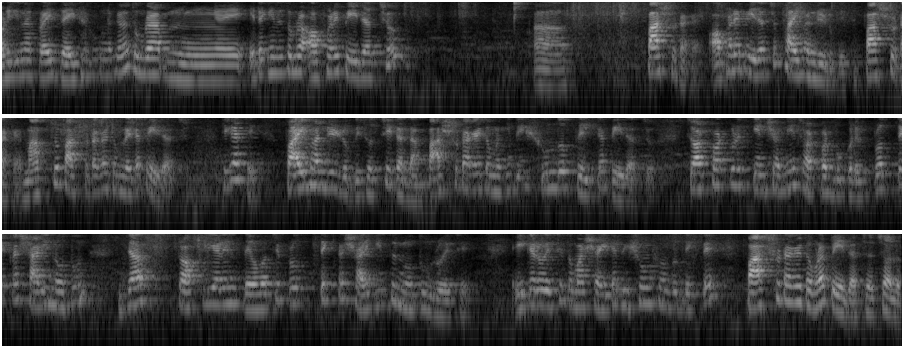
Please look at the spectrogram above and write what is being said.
অরিজিনাল প্রাইস যাই থাকুক না কেন, তোমরা এটা কিন্তু তোমরা অফারে পেয়ে যাচ্ছ পাঁচশো টাকায়। অফারে পেয়ে যাচ্ছ ফাইভ হান্ড্রেড রুপিস পাঁচশো টাকায়। মাত্র পাঁচশো টাকায় তোমরা এটা পেয়ে যাচ্ছ, ঠিক আছে? ফাইভ হান্ড্রেড রুপিস হচ্ছে এটার দাম। পাঁচশো টাকায় তোমরা কিন্তু এই সুন্দর সিল্কটা পেয়ে যাচ্ছ। চটপট করে স্ক্রিনশট নিয়ে চটপট বুক করে প্রত্যেকটা শাড়ি নতুন জাস্ট স্টক ক্লিয়ারেন্স দেওয়া হচ্ছে, প্রত্যেকটা শাড়ি কিন্তু নতুন রয়েছে। এইটা রয়েছে, তোমার শাড়িটা ভীষণ সুন্দর দেখতে। পাঁচশো টাকায় তোমরা পেয়ে যাচ্ছ। চলো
